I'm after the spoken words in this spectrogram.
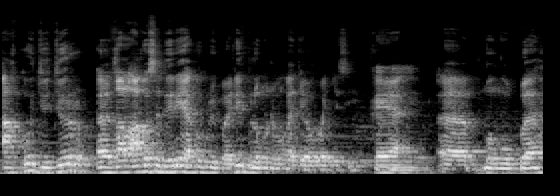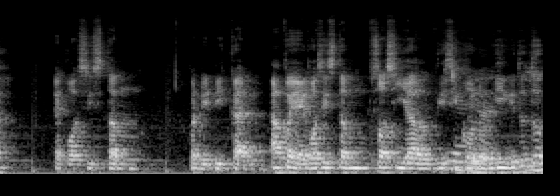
aku jujur eh, kalau aku sendiri aku pribadi belum menemukan jawabannya sih. Kayak eh, mengubah ekosistem pendidikan apa ya ekosistem sosial di Iya. psikologi gitu tuh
